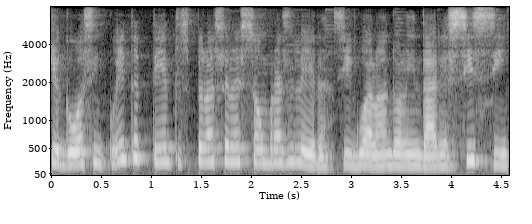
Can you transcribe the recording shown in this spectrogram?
chegou a 50 tentos pela seleção brasileira, se igualando à lendária Cici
